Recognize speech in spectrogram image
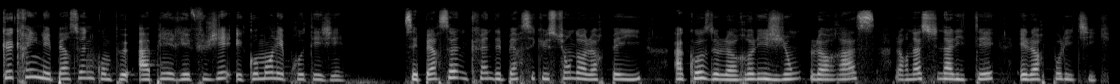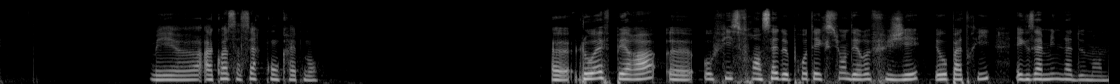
Que craignent les personnes qu'on peut appeler réfugiés et comment les protéger? Ces personnes craignent des persécutions dans leur pays à cause de leur religion, leur race, leur nationalité et leur politique. Mais euh, à quoi ça sert concrètement? Euh, L'OFPRA, euh, Office français de protection des réfugiés et aux patries, examine la demande.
